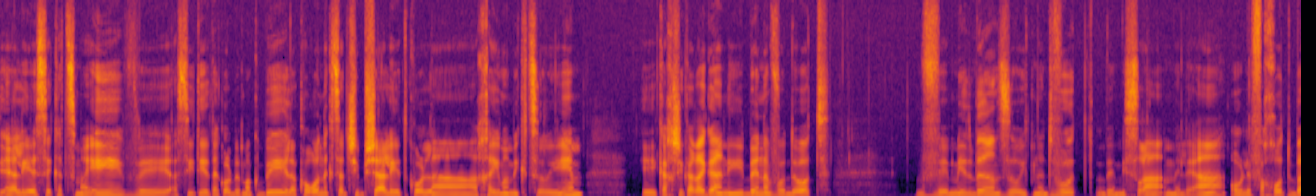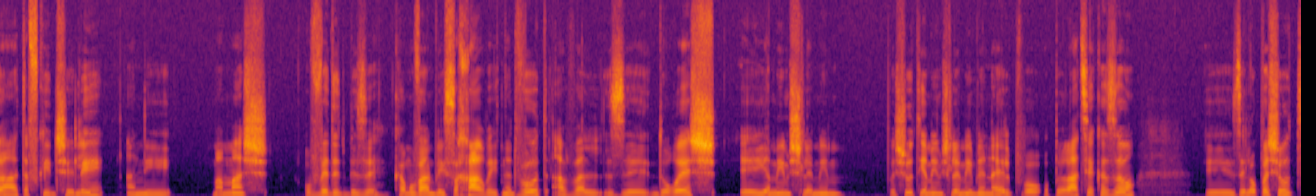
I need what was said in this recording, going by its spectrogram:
היה לי עסק עצמאי, ועשיתי את הכל במקביל. הקורונה קצת שיבשה לי את כל החיים המקצועיים, אה, כך שכרגע אני בין עבודות, ומידברן זו התנדבות במשרה מלאה, או לפחות בתפקיד שלי, אני ממש עובדת בזה. כמובן בלי שכר, בהתנדבות, אבל זה דורש אה, ימים שלמים. פשוט ימים שלמים לנהל פה אופרציה כזו. אה, זה לא פשוט.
